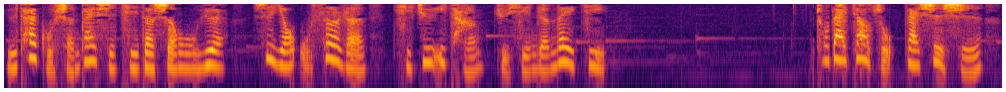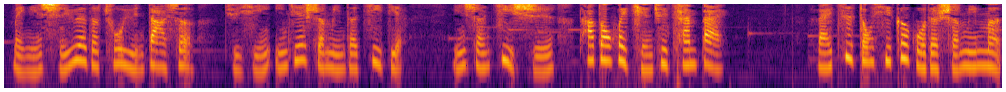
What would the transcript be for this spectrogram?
于太古神代时期的神无月，是由五色人齐聚一堂举行人类祭。初代教主在世时，每年十月的出云大社举行迎接神明的祭典，迎神祭时，他都会前去参拜。来自东西各国的神明们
